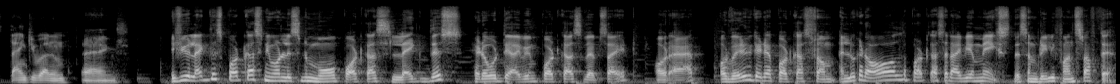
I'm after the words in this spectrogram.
thank you varun Thanks. If you like this podcast and you want to listen to more podcasts like this, head over to the IVM Podcast website or app or wherever you get your podcast from and look at all the podcasts that IVM makes. There's some really fun stuff there.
